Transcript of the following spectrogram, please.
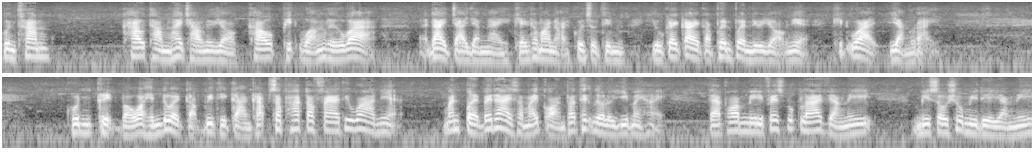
คุณทรัมป์เขาทำให้ชาวนิวยอร์กเขาผิดหวังหรือว่า ได้ใจยังไง เขียนเข้ามาหน่อยคุณสุทินอยู่ใกล้ๆกับเพื่อนๆนิวยอร์กเนี่ยคิดว่าอย่างไร คุณกริดบอกว่าเห็นด้วยกับวิธีการครับ สภากาแฟที่ว่าเนี่ยมันเปิดไม่ได้สมัยก่อนเพราะเทคโนโลยีไม่ให้ แต่พอมี Facebook Live อย่างนี้มีโซเชียลมีเดียอย่างนี้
